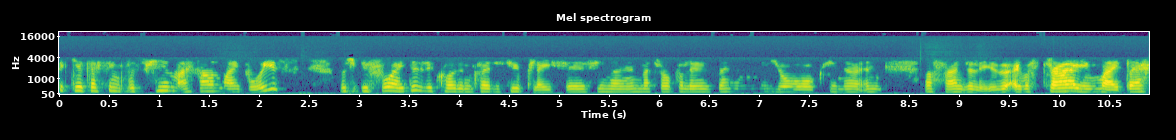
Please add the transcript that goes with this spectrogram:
because I think with him I found my voice, which before I did record in quite a few places, you know, in Metropolis and New York, you know, and Los Angeles. I was trying my best,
